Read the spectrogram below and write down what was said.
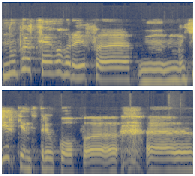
Ну про це говорив е, Гіркін Стрілков, е, е,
